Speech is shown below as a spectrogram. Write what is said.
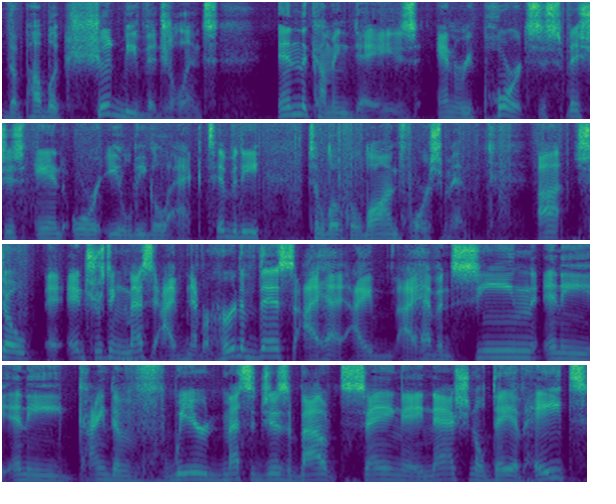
the public should be vigilant in the coming days and report suspicious and or illegal activity to local law enforcement. Uh, so interesting message. I've never heard of this. I, I I haven't seen any any kind of weird messages about saying a national day of hate.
